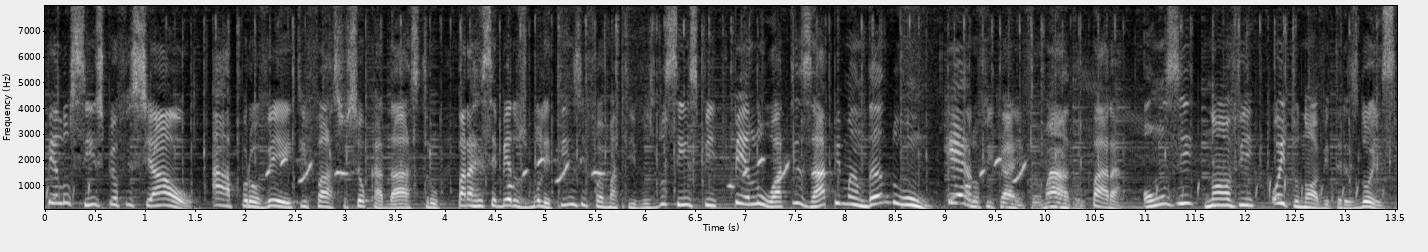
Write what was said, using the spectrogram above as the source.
pelo Sinsp Oficial. Aproveite e faça o seu cadastro para receber os boletins informativos do Sinsp pelo WhatsApp mandando um Quero ficar informado para 11 98932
